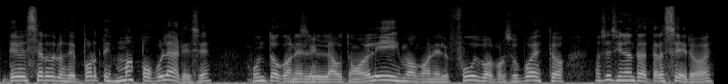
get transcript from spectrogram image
debe ser de los deportes más populares, ¿eh? Junto con Sí. el automovilismo, con el fútbol, por supuesto. No sé si no entra tercero, ¿eh?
